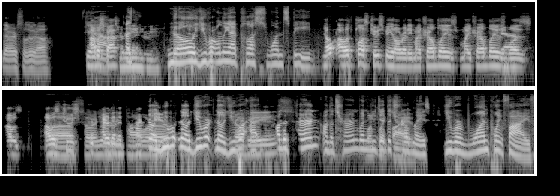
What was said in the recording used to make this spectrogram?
the Ursaluna. I was Yeah. faster than No, you were only at plus one speed. Nope, I was plus two speed already. My trailblaze, my trailblaze Yeah. was I was I was Uh, two Solar speed higher than Hidden its max Power. No, you were no, you were no, you were at on the turn on the turn when you did the 1.5. trailblaze. You were one point five.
